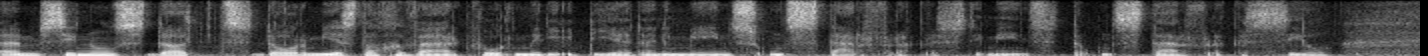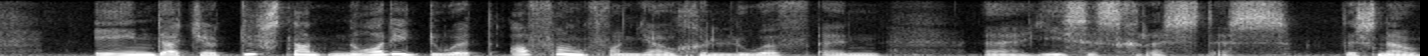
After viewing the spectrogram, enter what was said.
um, sien ons dat daar meestal gewerk word met die idee dat die mens onsterflik is, die mens het 'n onsterflike siel en dat jou toestand na die dood afhang van jou geloof in uh, Jesus Christus. Dis nou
